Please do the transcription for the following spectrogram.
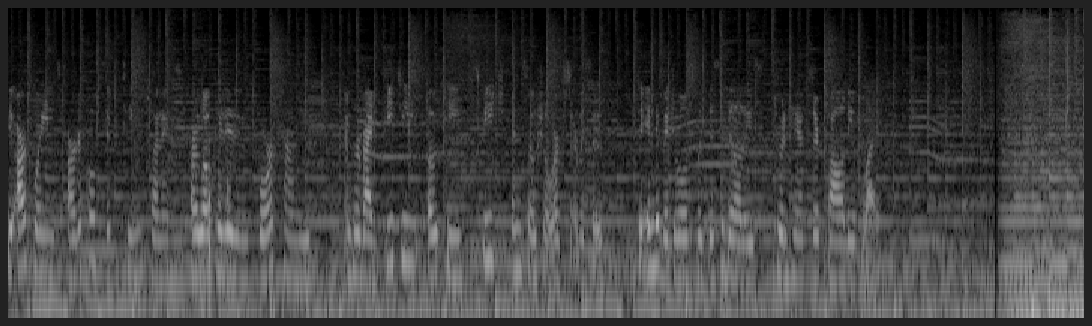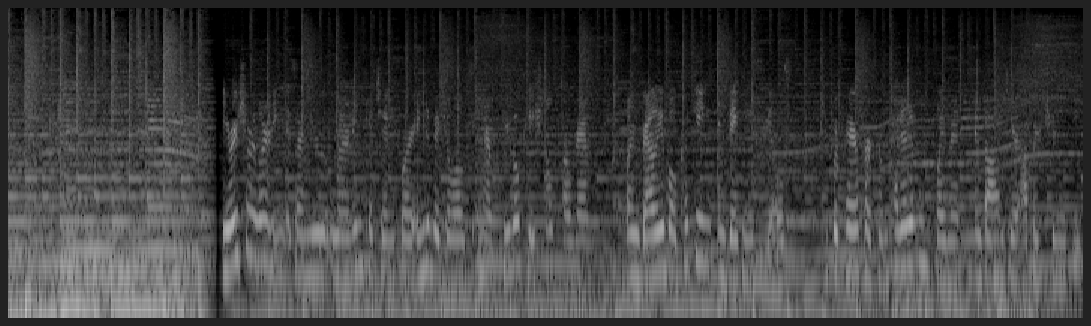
The Arc Wayne's Article 16 clinics are located in four counties and provide PT, OT, speech, and social work services to individuals with disabilities to enhance their quality of life. Erie Shore Learning is our new learning kitchen for individuals in our pre-vocational program learn valuable cooking and baking skills to prepare for competitive employment and volunteer opportunities.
